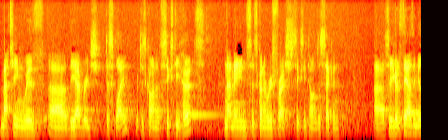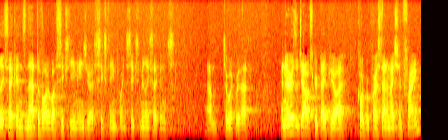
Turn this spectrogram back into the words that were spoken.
matching with uh, the average display, which is kind of 60 hertz. And that means it's going to refresh 60 times a second. Uh, so you've got 1,000 milliseconds and that divided by 60 means you have 16.6 milliseconds um, to work with that. And there is a JavaScript API called request animation frame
